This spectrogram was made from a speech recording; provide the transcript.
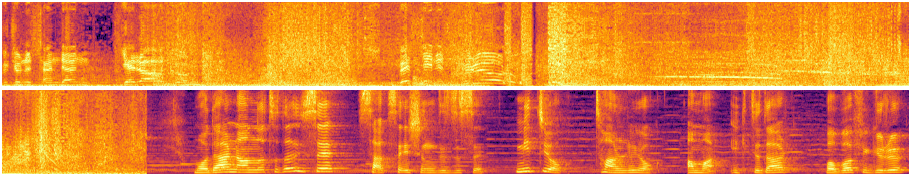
gücünü senden geri alıyorum. Ve seni sürüyorum. Modern anlatıda ise Succession dizisi. Mit yok, tanrı yok ama iktidar, baba figürü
